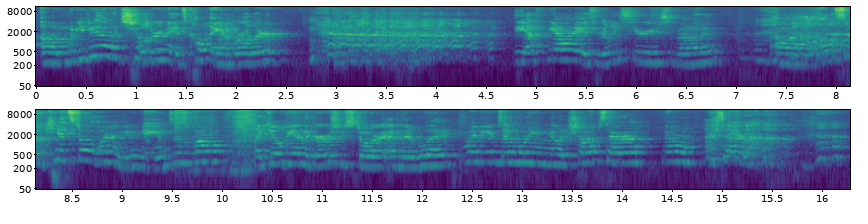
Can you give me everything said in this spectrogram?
Um, when you do that with children, it's called Amber Alert. the FBI is really serious about it. Uh, also, kids don't learn new names as well. Like, you'll be in the grocery store and they'll be like, my name's Emily, and you're like, shut up, Sarah. No, I'm Sarah.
